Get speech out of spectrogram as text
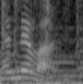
धन्यवाद।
